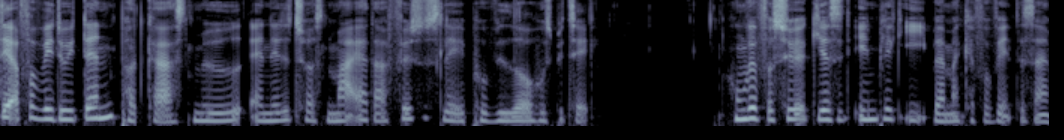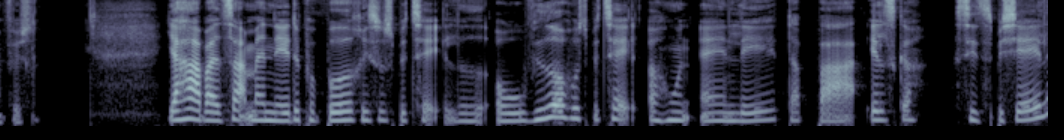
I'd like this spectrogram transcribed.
Derfor vil du i denne podcast møde Annette Thorsten Meier, der er fødselslæge på Hvidovre Hospital. Hun vil forsøge at give os et indblik i, hvad man kan forvente sig af en fødsel. Jeg har arbejdet sammen med Annette på både Rigshospitalet og Hvidovre Hospital, og hun er en læge, der bare elsker sit speciale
